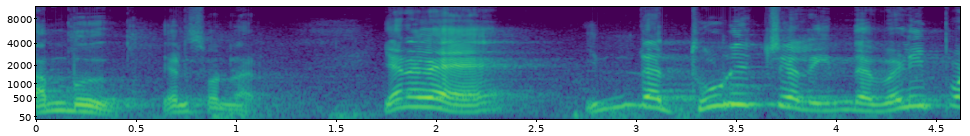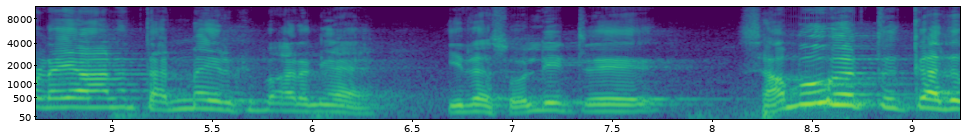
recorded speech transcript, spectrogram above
நம்பு என்று சொன்னார். எனவே இந்த துணிச்சல் இந்த வெளிப்படையான தன்மை இருக்கு பாருங்கள் இதை சொல்லிட்டு சமூகத்துக்கு அது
